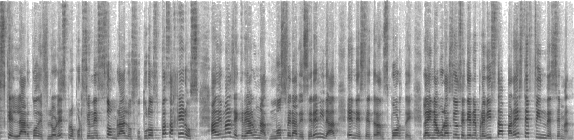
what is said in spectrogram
es que el arco de flores proporcione sombra a los futuros pasajeros, además de crear una atmósfera de serenidad en este transporte. La inauguración se tiene prevista para este fin de semana.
